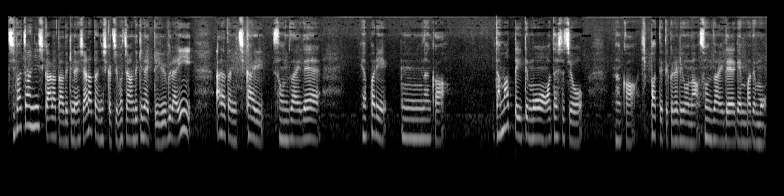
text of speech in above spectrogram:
千葉ちゃんにしか新たはできないし新たにしか千葉ちゃんはできないっていうぐらい新たに近い存在でやっぱりうんなんか黙っていても私たちをなんか引っ張ってってくれるような存在で現場でも。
